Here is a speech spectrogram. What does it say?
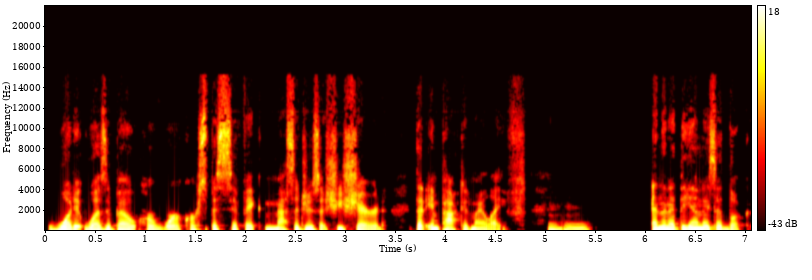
what it was about her work or specific messages that she shared that impacted my life. Mm-hmm. And then at the end, I said, look,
